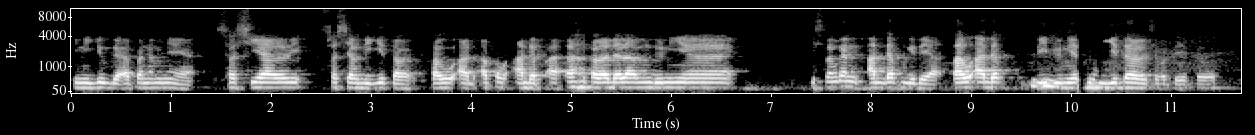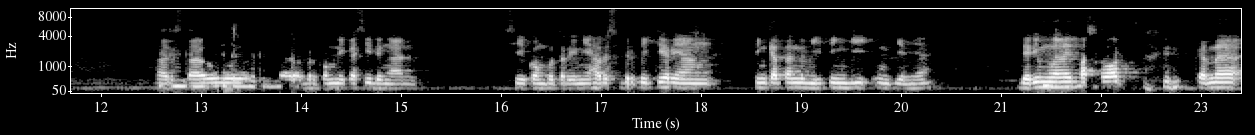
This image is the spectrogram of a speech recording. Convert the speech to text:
ini juga apa namanya ya sosial sosial digital. Tahu ad, apa adab uh, kalau dalam dunia Islam kan adab gitu ya. Tahu adab di hmm. dunia digital seperti itu. Harus hmm, tahu cara berkomunikasi dengan si komputer ini. Harus berpikir yang tingkatan lebih tinggi mungkin ya. Dari mulai hmm. password karena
